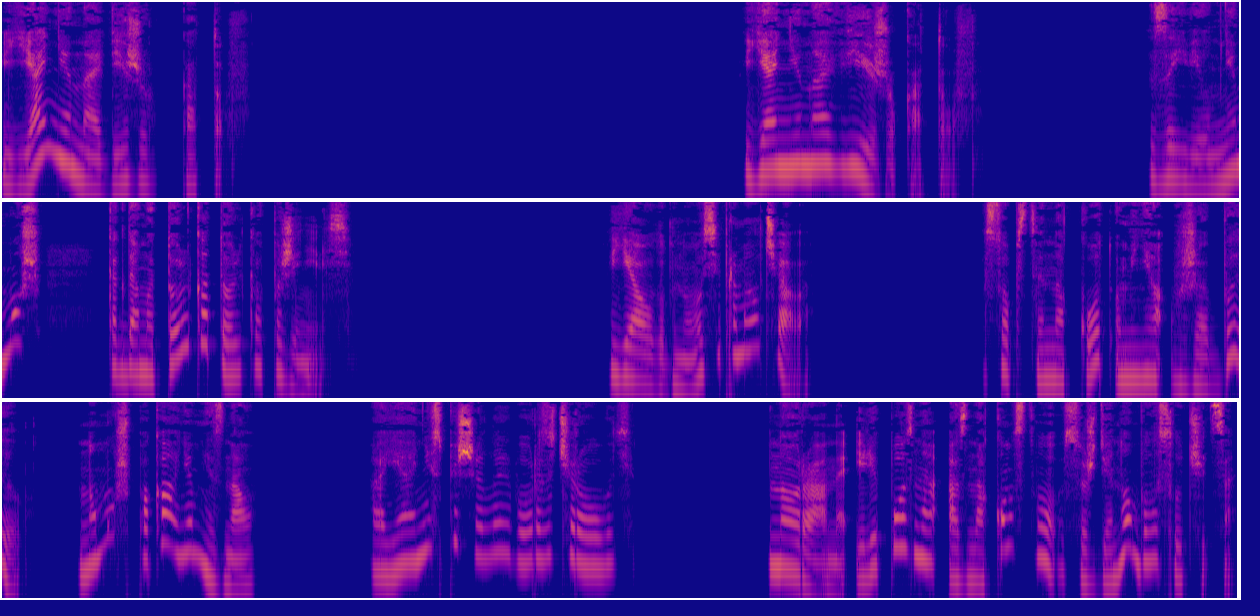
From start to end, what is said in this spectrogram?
Я ненавижу котов. Я ненавижу котов, заявил мне муж, когда мы только-только поженились. Я улыбнулась и промолчала. Собственно, кот у меня уже был, но муж пока о нем не знал. А я не спешила его разочаровывать. Но рано или поздно о знакомству суждено было случиться.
